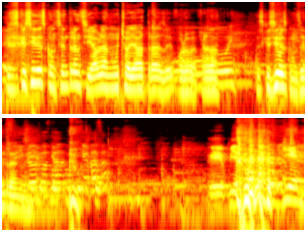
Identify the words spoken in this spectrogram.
Es que sí desconcentran si hablan mucho allá atrás, eh. Por, perdón. Es que sí desconcentran. ¿Qué pasa? eh, bien, Bien.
